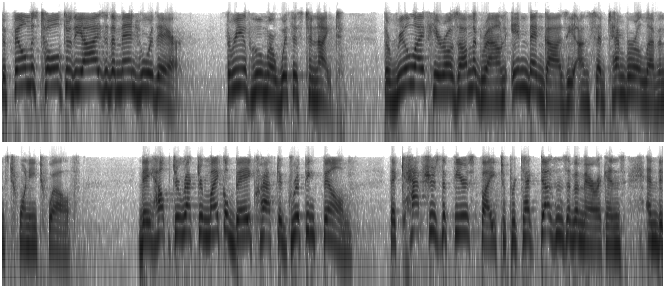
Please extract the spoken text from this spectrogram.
The film is told through the eyes of the men who were there, three of whom are with us tonight. The real-life heroes on the ground in Benghazi on September 11, 2012. They helped director Michael Bay craft a gripping film that captures the fierce fight to protect dozens of Americans and the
